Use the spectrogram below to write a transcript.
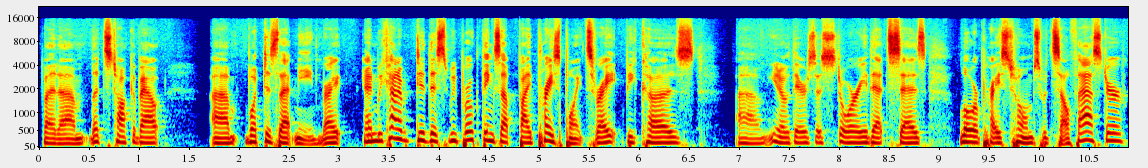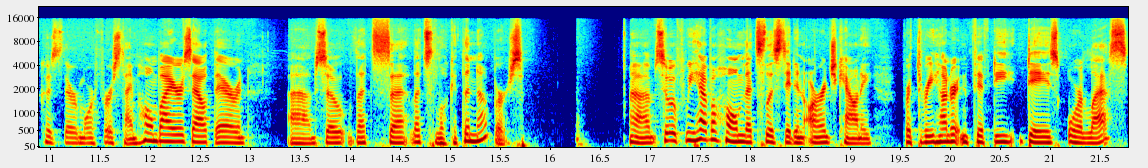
But um, let's talk about um, what does that mean, right? And we kind of did this. We broke things up by price points, right? Because um, you know there's a story that says lower priced homes would sell faster because there are more first time home buyers out there, and um, so let's uh, let's look at the numbers. Um, so if we have a home that's listed in Orange County for 350 days or less,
